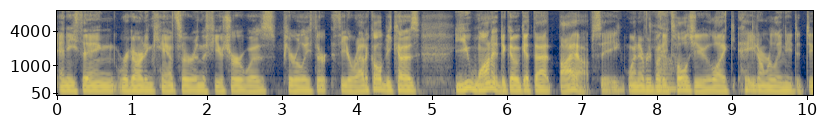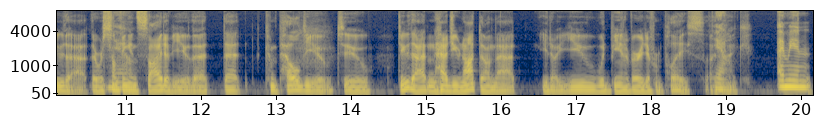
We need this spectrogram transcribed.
anything regarding cancer in the future was purely th- theoretical because you wanted to go get that biopsy when everybody yeah. told you like hey you don't really need to do that there was something yeah. inside of you that that compelled you to do that and had you not done that you know, you would be in a very different place, I yeah. think. I mean,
